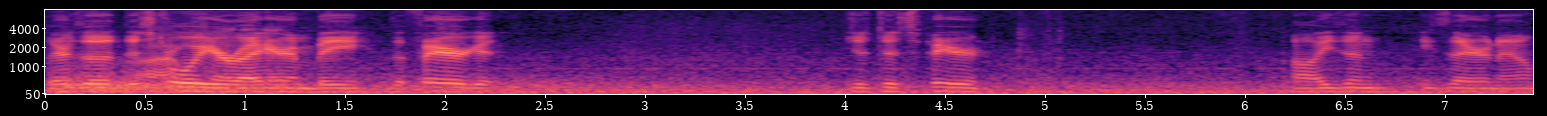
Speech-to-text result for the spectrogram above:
There's a destroyer right here in B. The Farragut just disappeared. Oh, he's in. He's there now.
